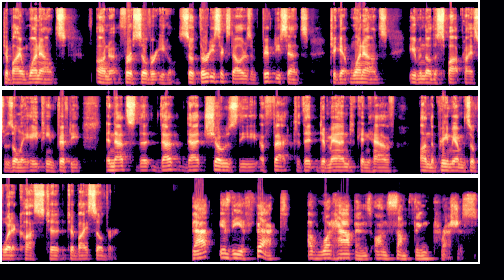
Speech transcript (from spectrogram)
to buy one ounce on for a silver eagle. So $36.50 to get one ounce, even though the spot price was only 1850. And that's the that that shows the effect that demand can have on the premiums of what it costs to, to buy silver. That is the effect of what happens on something precious.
